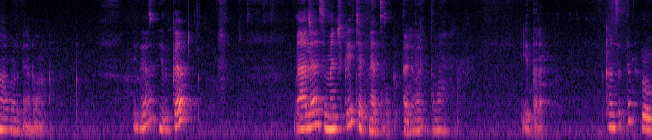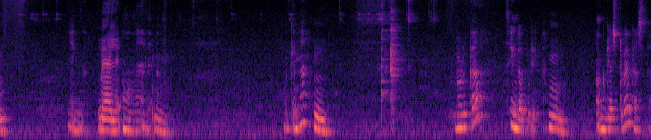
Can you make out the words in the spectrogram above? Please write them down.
ಮಾಡಬಾರ್ದು ಎರಡು ಇದು ಇದಕ್ಕೆ ಮೇಲೆ ಸಿಮೆಂಟ್ಸ್ಕಾಯಿ ಚಟ್ನಿ ಹಚ್ಬೇಕು. ತಲೆ ಬರ್ತವ ಈ ಥರ ಕಾಣಿಸುತ್ತೆ? ಹಿಂಗೆ. ಮೇಲೆ ಹ್ಞೂ ಮೇಲೆ ಓಕೆನಾ? ಹ್ಞೂ ಬುಡಕ ಶೇಂಗಾ ಪುಡಿ. ಹ್ಞೂ ನಮ್ಗೆ ಎಷ್ಟು ಬೇಕು ಅಷ್ಟು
